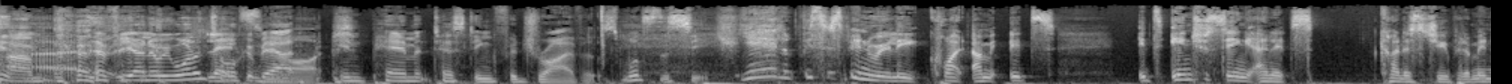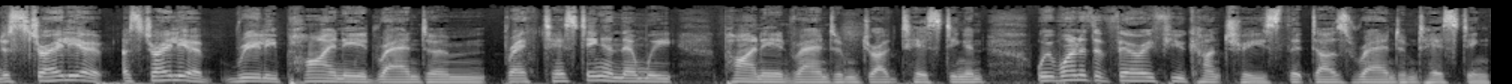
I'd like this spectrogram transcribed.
Um, Now, Fiona, we want to talk Let's about not. impairment testing for drivers. What's the sitch? Yeah, look, this has been really quite. I mean, it's it's interesting and it's kind of stupid. I mean, Australia Australia really pioneered random breath testing, and then we pioneered random drug testing, and we're one of the very few countries that does random testing.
